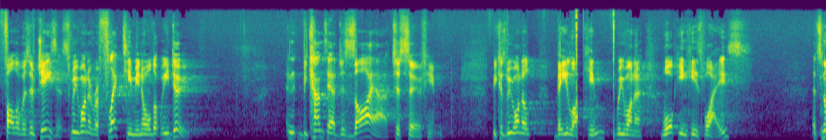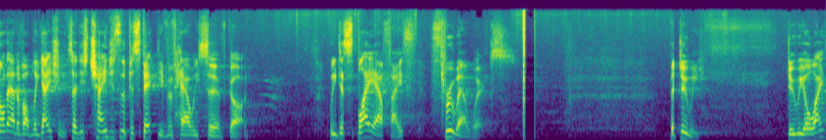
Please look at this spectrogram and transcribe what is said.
followers of Jesus. We want to reflect Him in all that we do. And it becomes our desire to serve Him because we want to be like Him, we want to walk in His ways. It's not out of obligation. So this changes the perspective of how we serve God. We display our faith through our works. But do we? Do we always?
